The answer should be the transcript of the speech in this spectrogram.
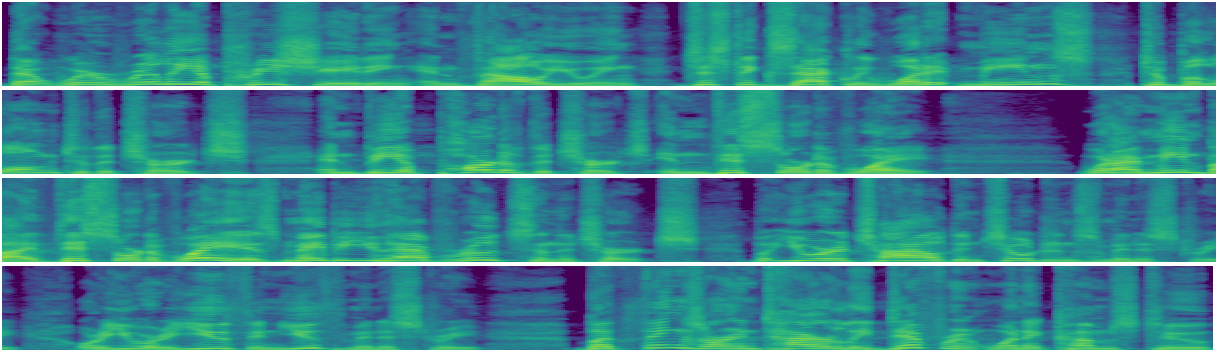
that we're really appreciating and valuing just exactly what it means to belong to the church and be a part of the church in this sort of way. What I mean by this sort of way is maybe you have roots in the church, but you were a child in children's ministry, or you were a youth in youth ministry. But things are entirely different when it comes to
